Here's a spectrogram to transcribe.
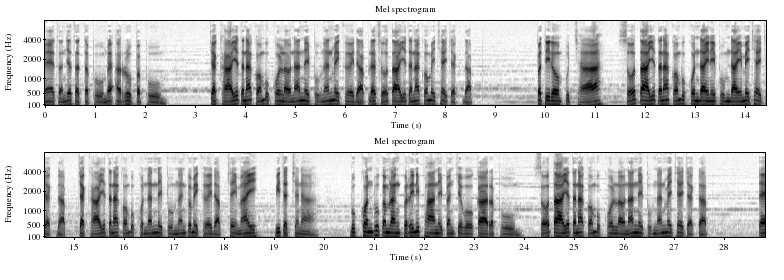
ในสัญญาสัตตภูมิและอรูปภูมิจักขายตนะของบุคคลเหล่านั้นในภูมินั้นไม่เคยดับ และโสตายตนะก็ไม่ใช่จักดับ ปฏิโลมปุจฉาโสตายตนะของบุคคลใดในภูมิใดไม่ใช่จักดับ จักขายตนะของบุคคลนั้นในภูมินั้นก็ไม่เคยดับใช่ไหม วิจัชนา บุคคลผู้กำลังปรินิพานในปัญจโวการภูมิ โสตายตนะของบุคคลเหล่านั้นในภูมินั้นไม่ใช่จักดับ แต่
